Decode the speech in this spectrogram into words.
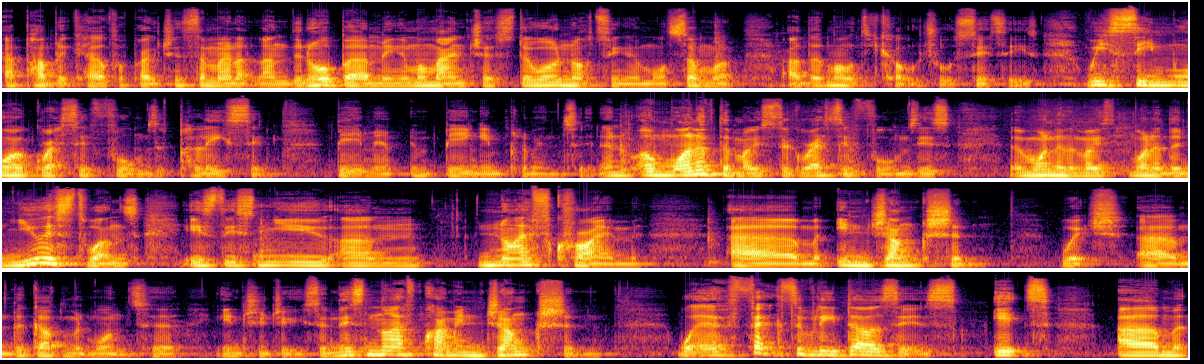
a public health approach in somewhere like London or Birmingham or Manchester or Nottingham or somewhere other multicultural cities, we see more aggressive forms of policing being being implemented. And, and one of the most aggressive forms is and one of the most one of the newest ones is this new um, knife crime um, injunction which um, the government want to introduce. And this knife crime injunction, what it effectively does is it um,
